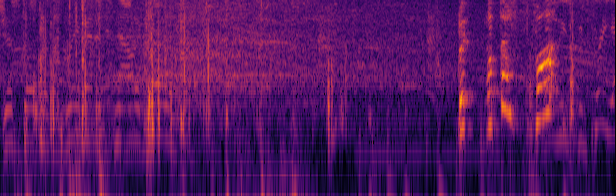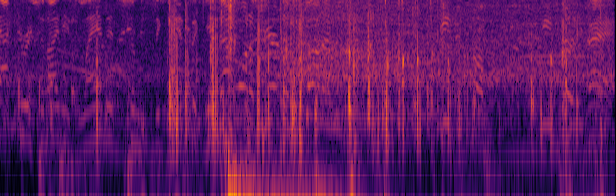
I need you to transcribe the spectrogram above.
Just over three minutes now to go. But what the Well, fuck? he's been pretty accurate tonight. He's landed some significant. That one appeared to stun him. He's in trouble. He's hurt bad.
